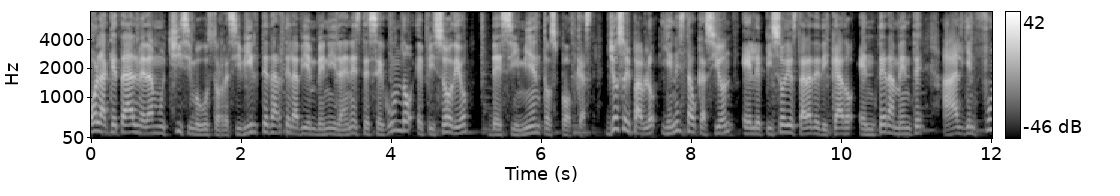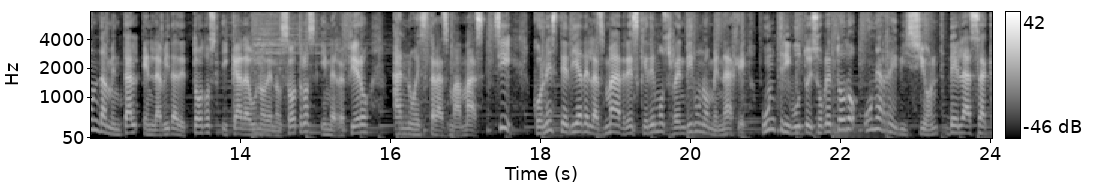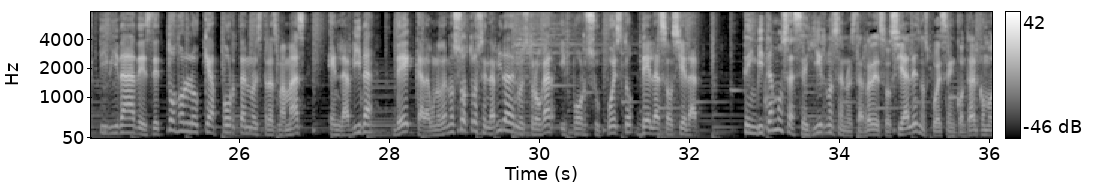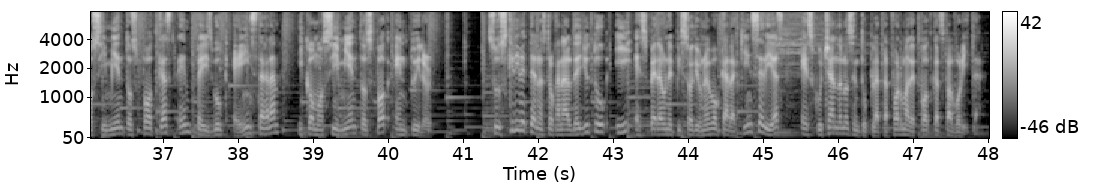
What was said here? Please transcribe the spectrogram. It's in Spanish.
Hola, ¿qué tal? Me da muchísimo gusto recibirte, darte la bienvenida en este segundo episodio de Cimientos Podcast. Yo soy Pablo y en esta ocasión el episodio estará dedicado enteramente a alguien fundamental en la vida de todos y cada uno de nosotros y me refiero a nuestras mamás. Sí, con este Día de las Madres queremos rendir un homenaje, un tributo y sobre todo una revisión de las actividades, de todo lo que aportan nuestras mamás en la vida de cada uno de nosotros, en la vida de nuestros hogar y por supuesto de la sociedad. Te invitamos a seguirnos en nuestras redes sociales, nos puedes encontrar como Cimientos Podcast en Facebook e Instagram y como Cimientos Pod en Twitter. Suscríbete a nuestro canal de YouTube y espera un episodio nuevo cada 15 días escuchándonos en tu plataforma de podcast favorita.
